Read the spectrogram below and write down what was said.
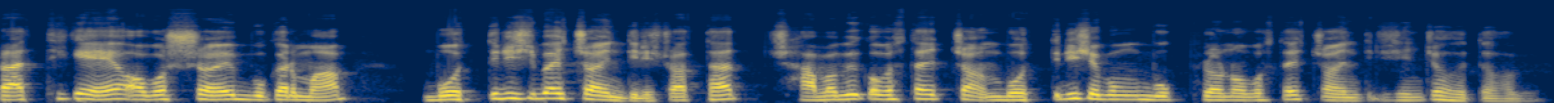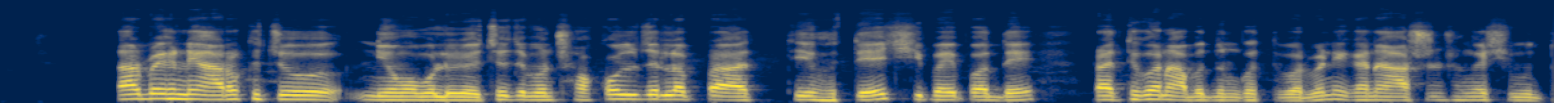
প্রার্থীকে অবশ্যই বুকের মাপ ৩২/৩৪ অর্থাৎ স্বাভাবিক অবস্থায় ৩২ এবং বুক ফোলানো অবস্থায় ৩৪ ইঞ্চি হতে হবে। তারপর এখানে আরও কিছু নিয়মাবলী রয়েছে, যেমন সকল জেলা প্রার্থী হতে সিপাহী পদে প্রার্থীগণ আবেদন করতে পারবেন। এখানে আসন সংখ্যা সীমিত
